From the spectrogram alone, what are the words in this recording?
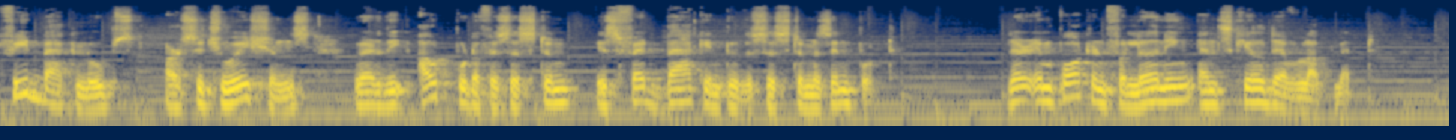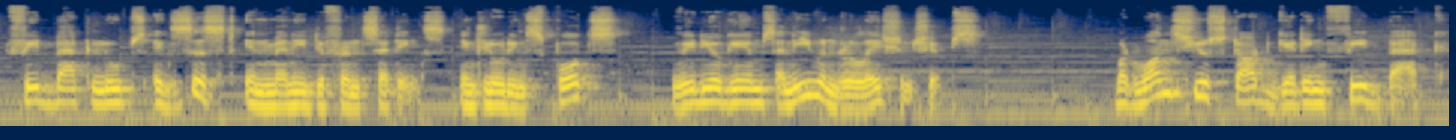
Feedback loops are situations where the output of a system is fed back into the system as input. They're important for learning and skill development. Feedback loops exist in many different settings, including sports, video games, and even relationships. But once you start getting feedback,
